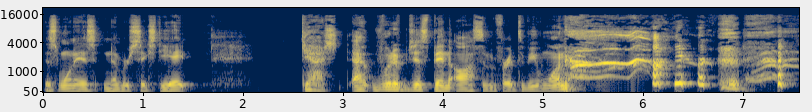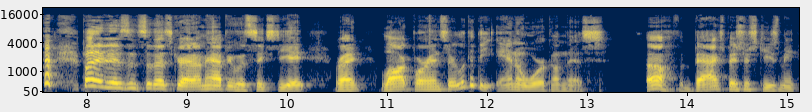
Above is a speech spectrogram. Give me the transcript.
This one is number 68. Gosh, that would have just been awesome for it to be one but it isn't, so that's great. I'm happy with 68, right? Lock bar insert. Look at the ano work on this. Oh, the backspacer, excuse me.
